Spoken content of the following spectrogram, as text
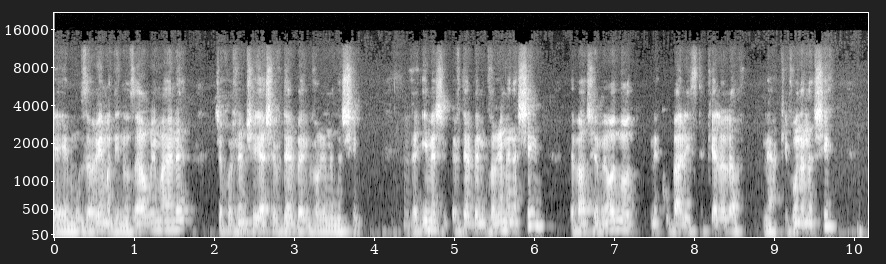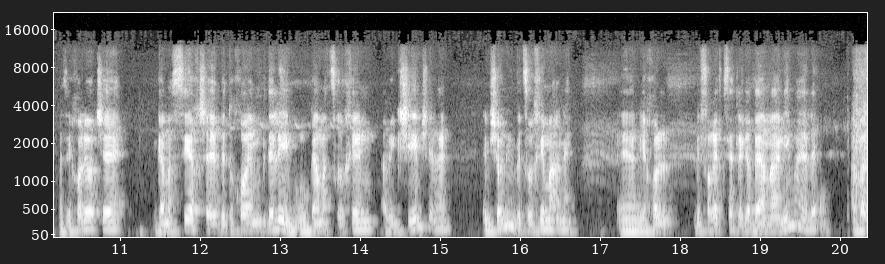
המוזרים, הדינוזאורים האלה, שחושבים שיש הבדל בין גברים לנשים. ואם יש הבדל בין גברים לנשים, דבר שמאוד מאוד מקובל להסתכל עליו מהכיוון הנשי, אז יכול להיות שגם השיח שבתוכו הם גדלים, או גם הצרכים הרגשיים שלהם, הם שונים וצריכים מענה. אה, אני יכול לפרט קצת לגבי המענים האלה, אבל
